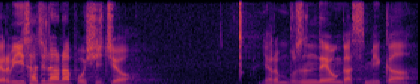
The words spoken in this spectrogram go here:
여러분 이 사진 하나 보시죠. 여러분 무슨 내용 같습니까?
